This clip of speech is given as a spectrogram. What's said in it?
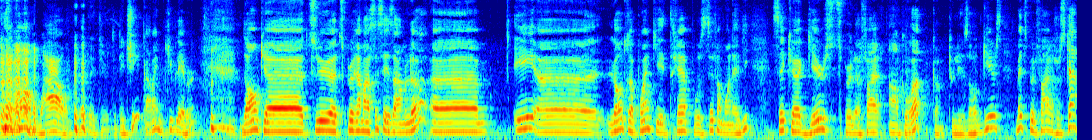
oh, wow. T'es- cheap quand même, cheap labor. Donc, euh, tu, tu peux ramasser ces armes-là. euh, et euh, l'autre point qui est très positif, à mon avis, c'est que Gears, tu peux le faire en coop, comme tous les autres Gears, mais tu peux le faire jusqu'à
